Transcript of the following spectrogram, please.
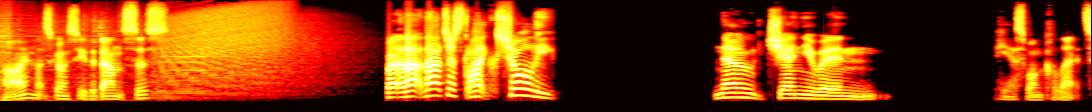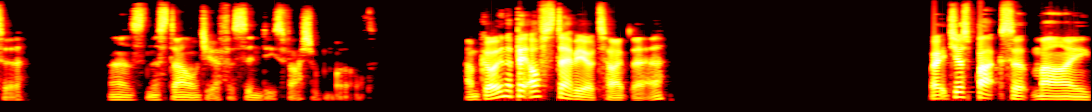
Fine, let's go and see the dancers. But that that just like surely no genuine PS1 collector has nostalgia for Cindy's fashion world. I'm going a bit off stereotype there. But it just backs up my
